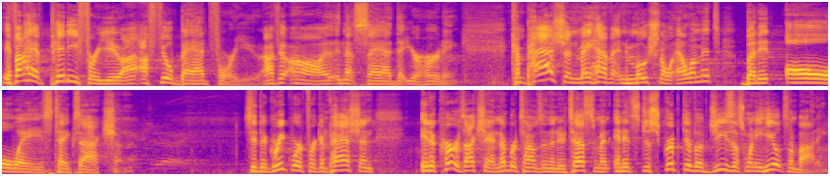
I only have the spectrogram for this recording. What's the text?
If I have pity for you, I, I, feel bad for you. I feel, oh, isn't that sad that you're hurting? Compassion may have an emotional element, but it always takes action. See, the Greek word for compassion, it occurs actually a number of times in the New Testament, and it's descriptive of Jesus when he healed somebody.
